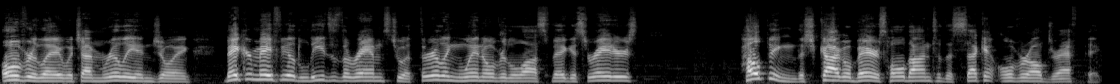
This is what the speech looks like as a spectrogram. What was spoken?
overlay, which I'm really enjoying, Baker Mayfield leads the Rams to a thrilling win over the Las Vegas Raiders helping the Chicago Bears hold on to the second overall draft pick.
